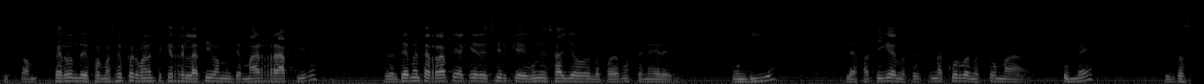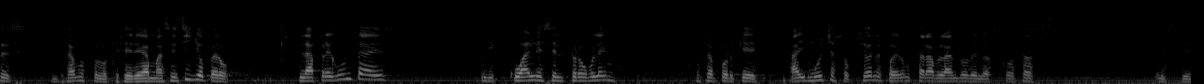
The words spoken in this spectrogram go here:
que es, perdón, de deformación permanente que es relativamente más rápida, relativamente rápida quiere decir que un ensayo lo podemos tener en un día, la fatiga, una curva nos toma un mes, entonces empezamos con lo que sería más sencillo, pero la pregunta es, ¿cuál es el problema? O sea, porque hay muchas opciones, podríamos estar hablando de las cosas, este,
